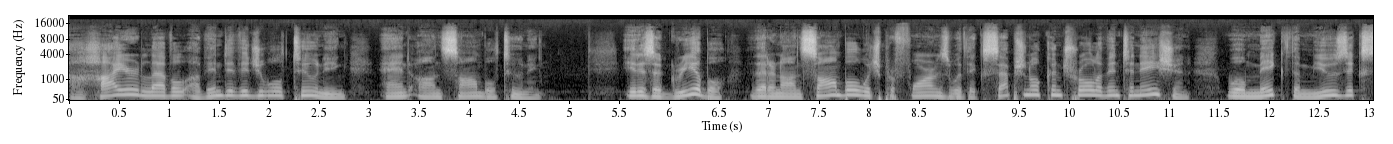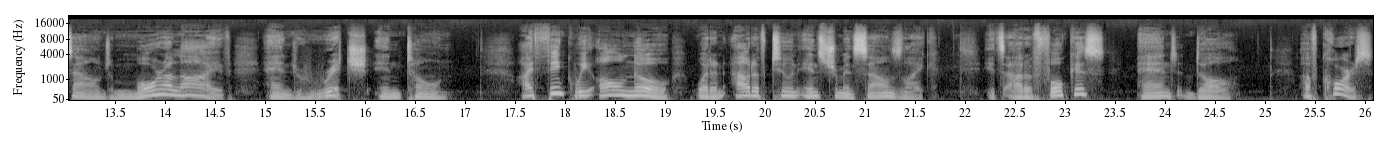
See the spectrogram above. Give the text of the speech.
a higher level of individual tuning, and ensemble tuning. It is agreeable that an ensemble which performs with exceptional control of intonation will make the music sound more alive and rich in tone. I think we all know what an out of tune instrument sounds like. It's out of focus and dull. Of course,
